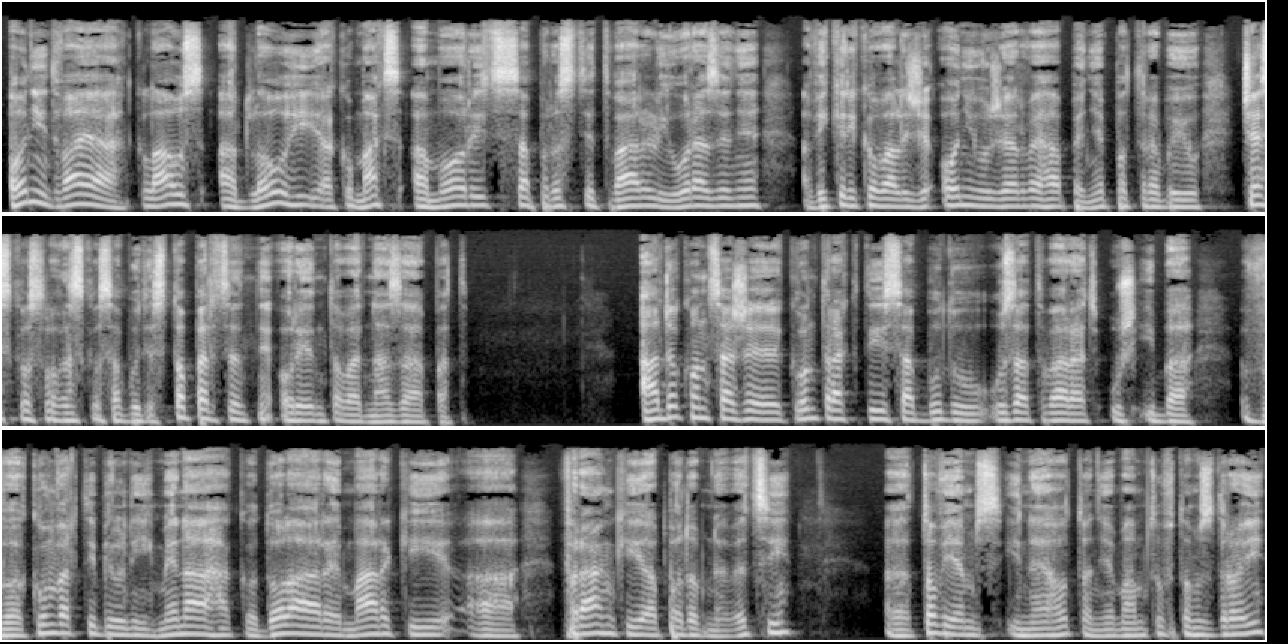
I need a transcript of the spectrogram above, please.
oni dvaja, Klaus a Dlouhý, ako Max a Moritz, sa proste tvárili urazene a vykrikovali, že oni už RVHP nepotrebujú. Československo sa bude 100% orientovať na západ. A dokonca, že kontrakty sa budú uzatvárať už iba v konvertibilných menách ako doláre, marky a franky a podobné veci. E, to viem z iného, to nemám tu v tom zdroji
